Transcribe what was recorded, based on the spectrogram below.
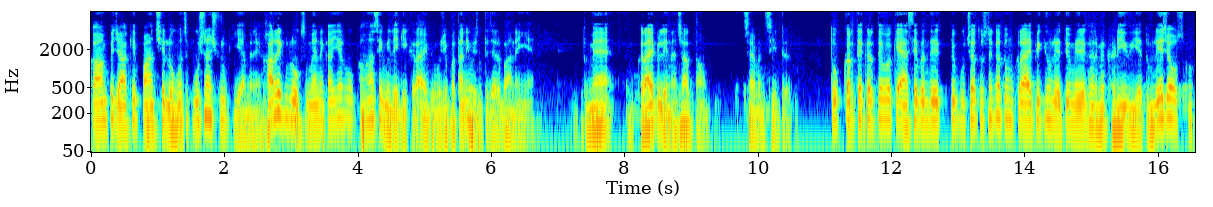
काम पे जाके पाँच छह लोगों से पूछना शुरू किया मैंने। हर एक लोग से मैंने कहा यार वो कहाँ से मिलेगी किराए पे? मुझे पता नहीं मुझे तजर्बा नहीं है। तो मैं किराए पे लेना चाहता हूँ सेवन सीटर तो करते करते हुए कि ऐसे बंदे पे पूछा तो उसने कहा तुम किराए पे क्यों लेते हो? मेरे घर में खड़ी हुई है तुम ले जाओ उसको।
